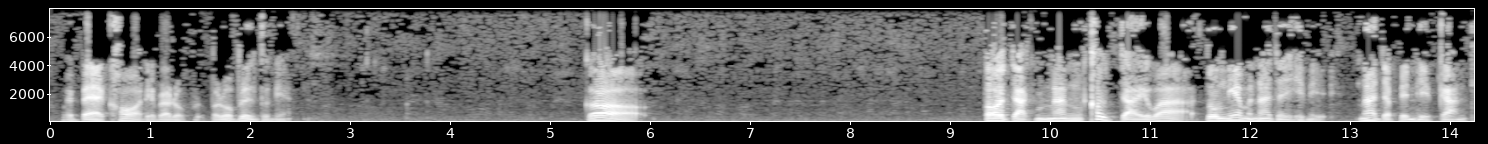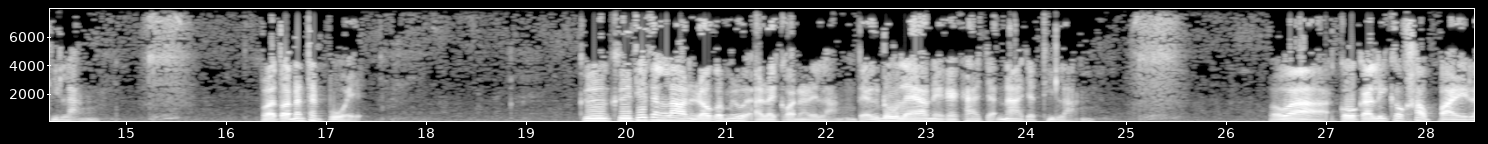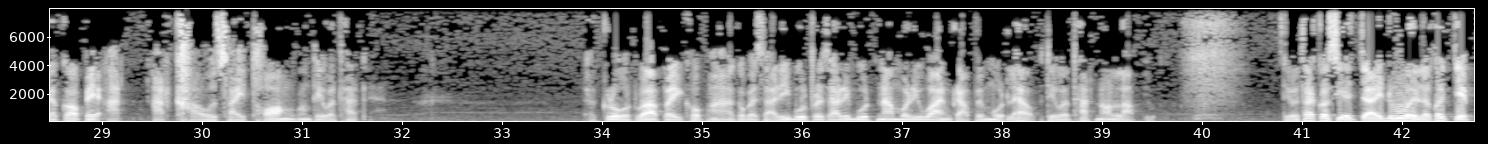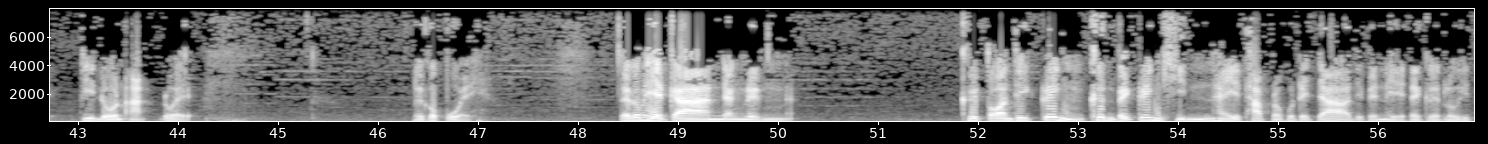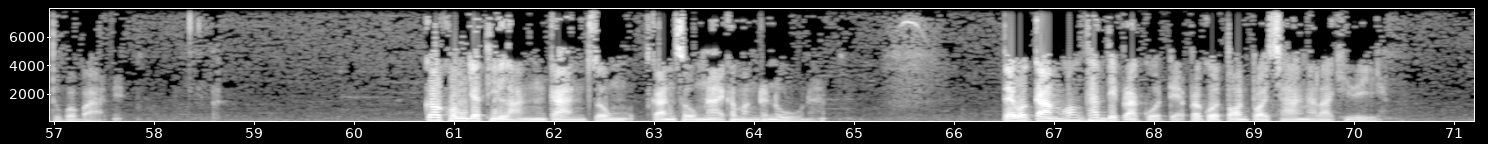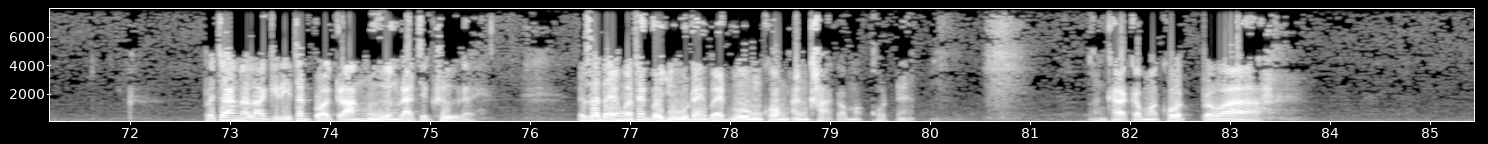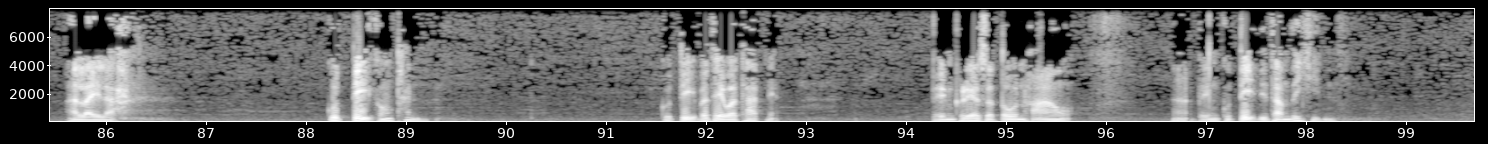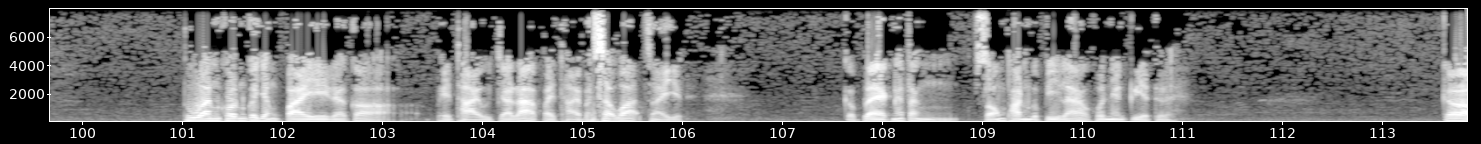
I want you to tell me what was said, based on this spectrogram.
ไว้แปดข้อเดี๋ยวประรบประรบเรื่องตัวเนี้ยก็ต่อจากนั้นเข้าใจว่าตรงนี้มันน่าจะเห็นน่าจะเป็นเหตุการณ์ทีหลัง เพราะตอนนั้นท่านป่วย คือคือที่ท่านเล่าเนี่ยเราก็ไม่รู้อะไรก่อนอะไรหลัง แต่ดูแล้วเนี่ยคล้ายๆจะน่าจะที่หลัง เพราะว่าโกกาลิกเขาเข้าไปแล้วก็ไปอัดอัดเข่าใส่ท้องของเทวทัตโกรธว่าไปคบหาก็ภาษาริบุตรภาษาริบุตรนำบริวารกลับไปหมดแล้ว เทวทัตนอนหลับอยู่ เทวทัตก็เสียใจด้วย แล้วก็เจ็บที่โดนอัดด้วยเลยก็ป่วย แต่ก็มีเหตุการณ์อย่างหนึ่ง คือตอนที่กลิ้งขึ้นไปกลิ้งหินให้ทับพระพุทธเจ้าที่เป็นเหตุให้เกิดโลหิตตุปบาทเนี่ยก็คงจะทีหลังการส่งการส่งนายขมังธนูนะฮะแต่ว่ากรรมของท่านที่ปรากฏเนี่ย ปรากฏตอนปล่อยช้างนาลาคิรี พระช้างนาลาคิรีท่านปล่อยกลางเมืองราชครืเลย แสดงว่าท่านก็อยู่ในแวดวงของอังคากรรมคตนะอังคากรรมคต เพราะว่าอะไรล่ะ กุฏิของท่าน กุฏิพระเทวทัตเนี่ย เป็นเครียสโตนฮาวนะเป็นกุฏิที่ทำด้วยหิน ทุกวันคนก็ยังไปแล้วก็ไปถ่ายอุจจาระ ไปถ่ายปัสสาวะใส่อยู่ ก็แปลกนะตั้งสองพันกว่าปีแล้ว คนยังเกลียดเลย ก็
